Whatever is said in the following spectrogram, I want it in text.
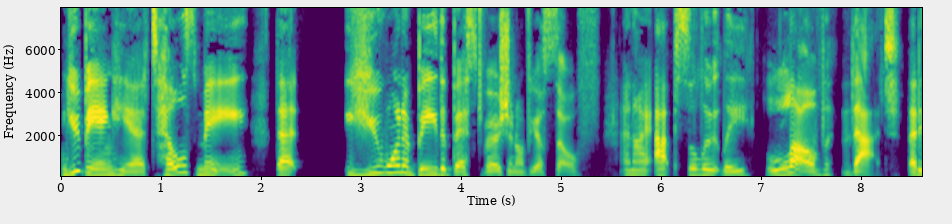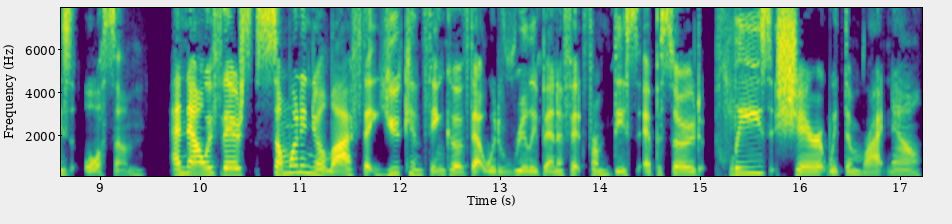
you being here tells me that you want to be the best version of yourself. And I absolutely love that. That is awesome. And now, if there's someone in your life that you can think of that would really benefit from this episode, please share it with them right now.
